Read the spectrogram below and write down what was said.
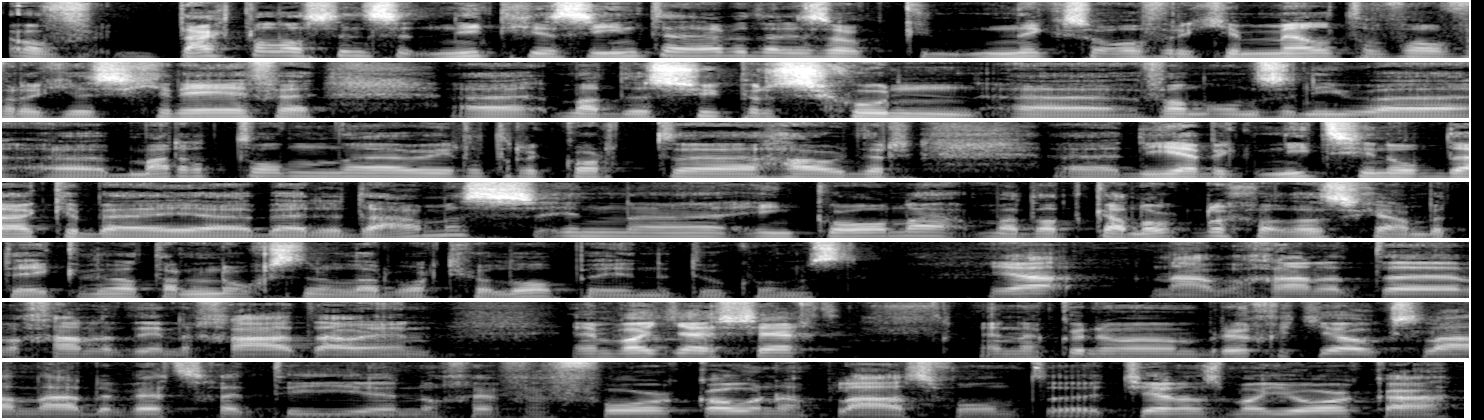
of dacht alleszins het niet gezien te hebben. Daar is ook niks over gemeld of over geschreven. Uh, maar de superschoen van onze nieuwe marathon-wereldrecordhouder, die heb ik niet zien opduiken bij, bij de dames in, in Kona. Maar dat kan ook nog wel eens gaan betekenen dat er nog sneller wordt gelopen in de toekomst. Ja, nou, we gaan het, uh, we gaan het in de gaten houden. En, en wat jij zegt, en dan kunnen we een bruggetje ook slaan naar de wedstrijd die uh, nog even voor Kona plaatsvond. Uh, Challenge Mallorca.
